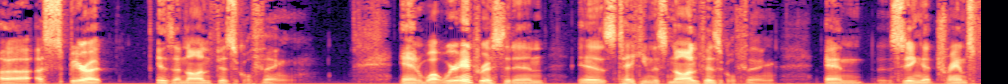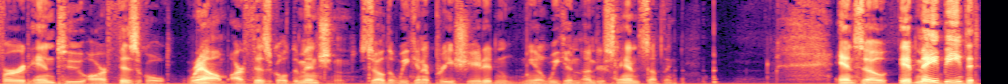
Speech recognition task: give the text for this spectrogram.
uh, a spirit is a non physical thing. And what we're interested in is taking this non physical thing and seeing it transferred into our physical realm, our physical dimension, so that we can appreciate it and you know we can understand something. And so it may be that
